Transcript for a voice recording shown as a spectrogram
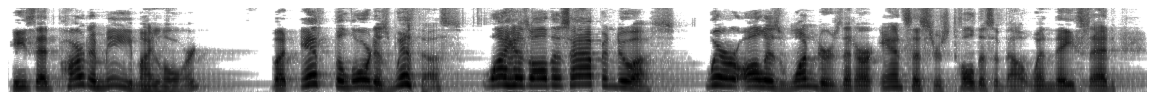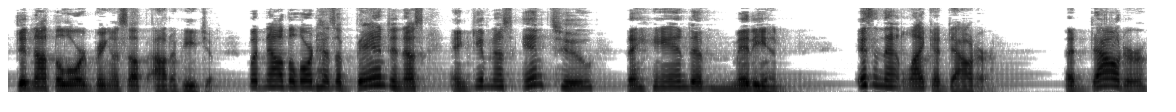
he said, Pardon me, my Lord, but if the Lord is with us, why has all this happened to us? Where are all his wonders that our ancestors told us about when they said, Did not the Lord bring us up out of Egypt? but now the Lord has abandoned us and given us into the hand of Midian. Isn't that like a doubter? A doubter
